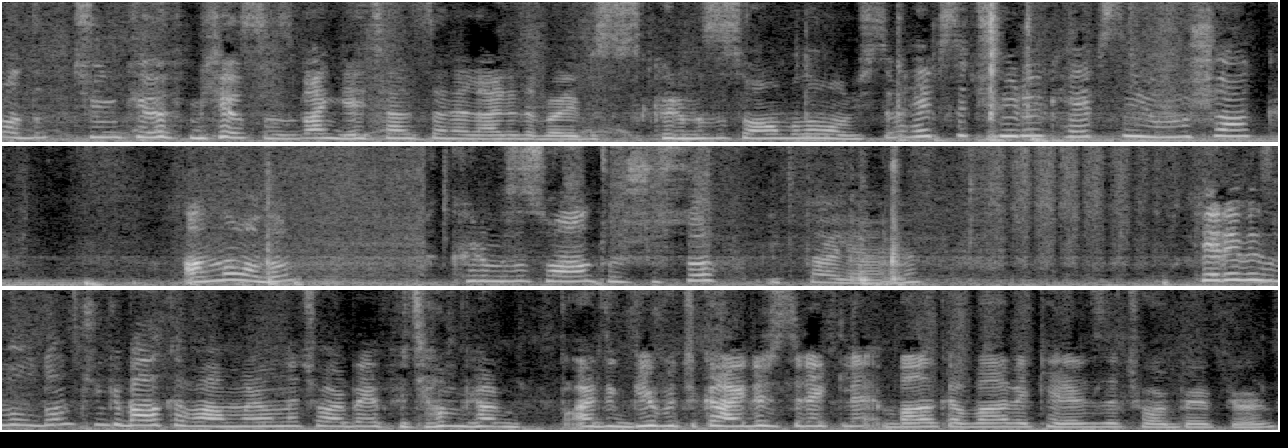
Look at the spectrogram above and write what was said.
Soğan alamadım çünkü biliyorsunuz ben geçen senelerde de böyle bir kırmızı soğan bulamamıştım. Hepsi çürük, hepsi yumuşak. Anlamadım. Kırmızı soğan turşusu iptal yani. Kereviz buldum çünkü bal kabağım var. Onunla çorba yapacağım. Artık bir buçuk aydır sürekli bal kabağı ve kerevizle çorba yapıyorum.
